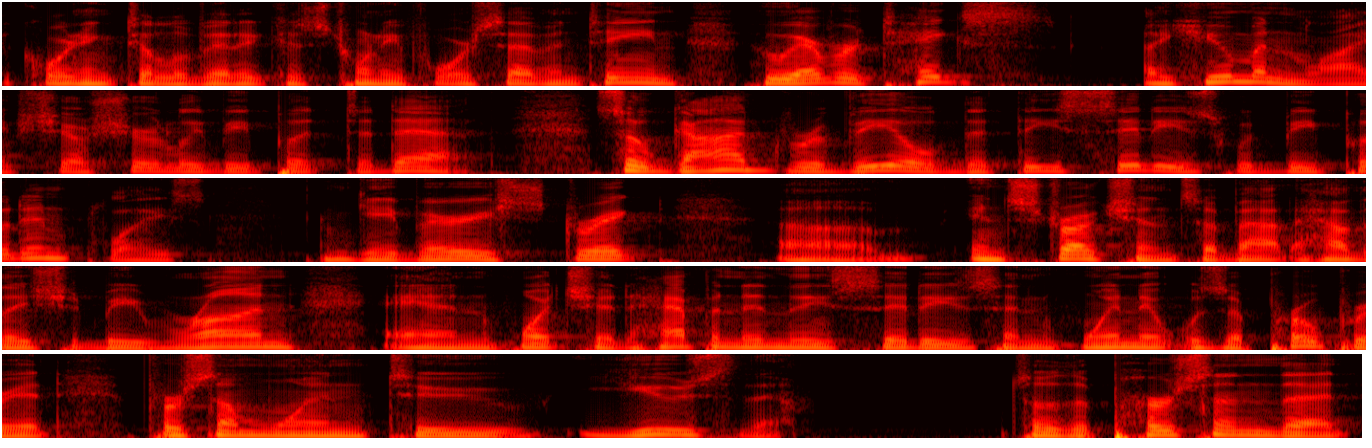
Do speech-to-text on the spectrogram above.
according to Leviticus 24:17, whoever takes a human life shall surely be put to death. So God revealed that these cities would be put in place and gave very strict uh, instructions about how they should be run and what should happen in these cities and when it was appropriate for someone to use them. So the person that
